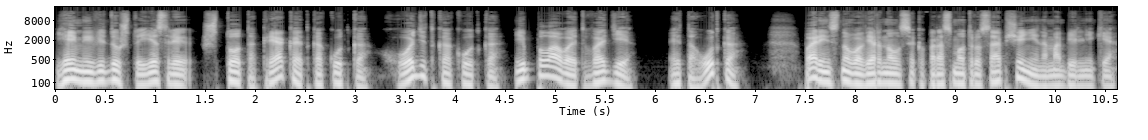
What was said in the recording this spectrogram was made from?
Я имею в виду, что если что-то крякает, как утка, ходит как утка и плавает в воде. Это утка? Парень снова вернулся к просмотру сообщений на мобильнике.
